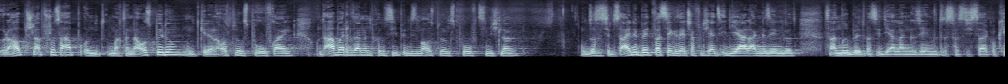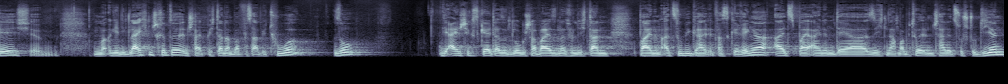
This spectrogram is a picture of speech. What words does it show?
oder Hauptschulabschluss ab und mache dann eine Ausbildung und gehe dann in einen Ausbildungsberuf rein und arbeite dann im Prinzip in diesem Ausbildungsberuf ziemlich lang. Und das ist ja das eine Bild, was ja gesellschaftlich als ideal angesehen wird. Das andere Bild, was ideal angesehen wird, ist, dass ich sage, okay, ich äh, gehe die gleichen Schritte, entscheide mich dann aber fürs Abitur. So. Die Einstiegsgelder sind logischerweise natürlich dann bei einem Azubi-Gehalt etwas geringer als bei einem, der sich nach dem Abitur entscheidet zu studieren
